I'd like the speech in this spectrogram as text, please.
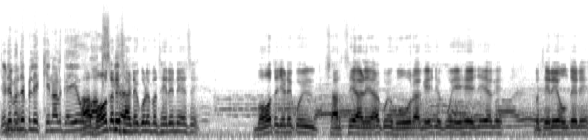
ਜਿਹੜੇ ਬੰਦੇ ਭਲੇਖੇ ਨਾਲ ਗਏ ਉਹ ਵਾਪਸ ਬਹੁਤ ਨੇ ਆ ਸਾਡੇ ਕੋਲੇ ਬਥੇਰੇ ਨੇ ਐਸੇ। ਬਹੁਤ ਜਿਹੜੇ ਕੋਈ ਸਰਸੇ ਵਾਲੇ ਆ ਕੋਈ ਹੋਰ ਹੈਗੇ ਜੇ ਕੋਈ ਇਹ ਜੇ ਹੈਗੇ ਬਥੇਰੇ ਆਉਂਦੇ ਨੇ।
